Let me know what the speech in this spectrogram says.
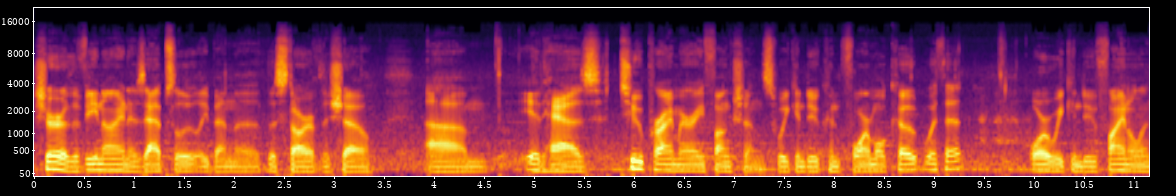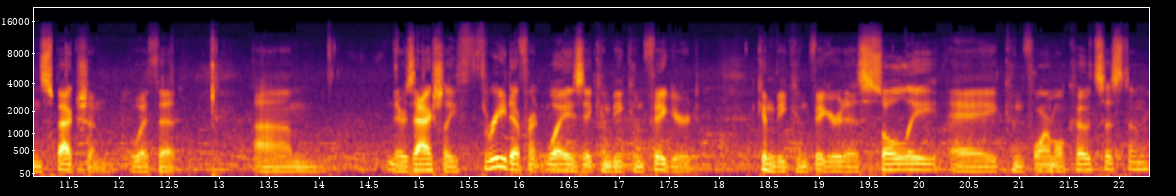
Sure, the V9 has absolutely been the, the star of the show. Um, it has two primary functions. We can do conformal coat with it, or we can do final inspection with it. Um, there's actually three different ways it can be configured. It can be configured as solely a conformal coat system,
